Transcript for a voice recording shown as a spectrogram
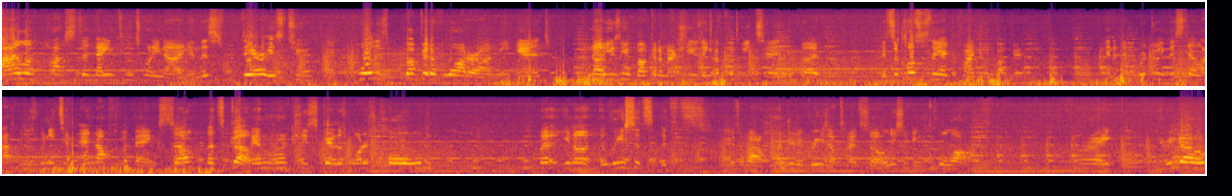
I Love Pasta 1929, and this dare is to pour this bucket of water on me, and I'm not using a bucket, I'm actually using a cookie tin, but It's the closest thing I can find to a bucket. And, and we're doing this stair last because we need to end off of a bank. So let's go. And we're actually scared. This water's cold. But you know, at least it's it's it's about 100 degrees outside, so at least I can cool off. All right, here we go.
